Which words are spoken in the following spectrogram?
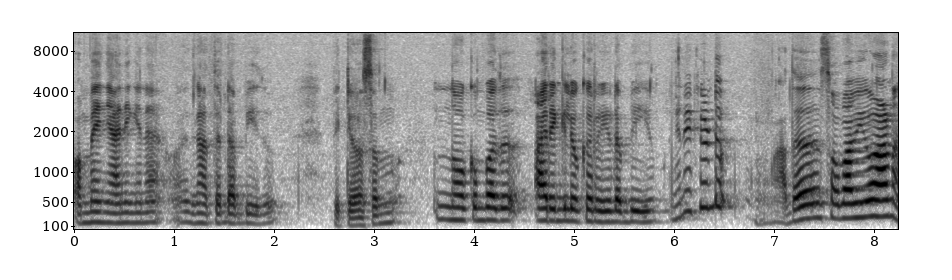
അമ്മയെ ഞാനിങ്ങനെ ഇതിനകത്ത് ഡബ് ചെയ്തു. പിറ്റേ ദിവസം നോക്കുമ്പോൾ അത് ആരെങ്കിലുമൊക്കെ റീഡബ് ചെയ്യും. അങ്ങനെയൊക്കെ ഉണ്ട് അത് സ്വാഭാവികമാണ്.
